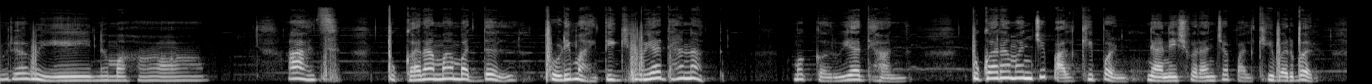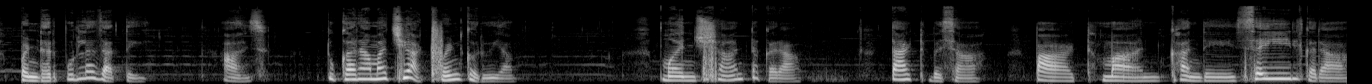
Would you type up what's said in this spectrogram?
गुरवे नमहा. आज तुकारामाबद्दल थोडी माहिती घेऊया ध्यानात. मग करूया ध्यान. तुकारामांची पालखी पण ज्ञानेश्वरांच्या पालखीबरोबर पंढरपूरला जाते. आज तुकारामाची आठवण करूया. मन शांत करा. ताठ बसा. पाठ मान खांदे सैल करा.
